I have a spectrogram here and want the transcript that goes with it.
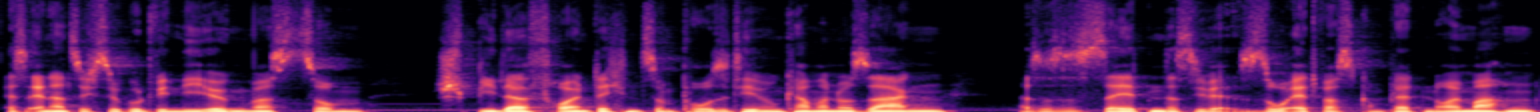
es ändert sich so gut wie nie irgendwas zum Spielerfreundlichen, zum Positiven kann man nur sagen. Also es ist selten, dass sie so etwas komplett neu machen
